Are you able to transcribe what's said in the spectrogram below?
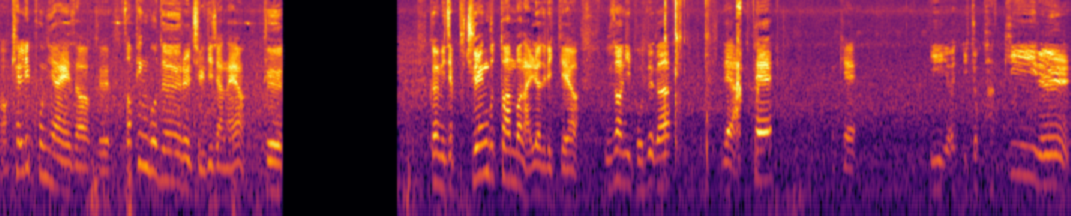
어, 캘리포니아에서 그 서핑 보드를 즐기잖아요. 그 그럼 이제 주행부터 한번 알려드릴게요. 우선 이 보드가 내 앞에 이렇게 이 여- 이쪽 바퀴를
